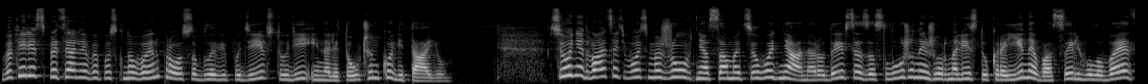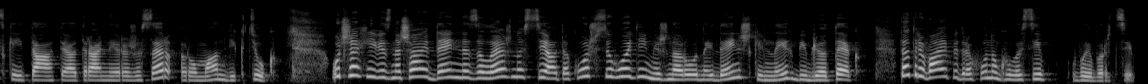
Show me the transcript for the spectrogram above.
В ефірі спеціальний випуск новин про особливі події в студії Інна Літовченко. Вітаю. Сьогодні, 28 жовтня, саме цього дня народився заслужений журналіст України Василь Головецький та театральний режисер Роман Віктюк. У Чехії відзначають День Незалежності, а також сьогодні Міжнародний день шкільних бібліотек. Та триває підрахунок голосів виборців.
